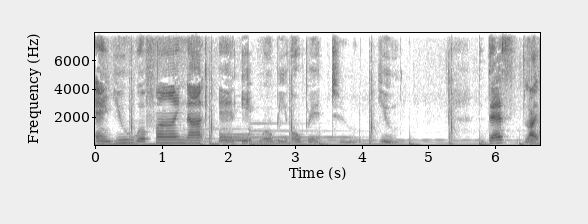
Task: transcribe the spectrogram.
and you will find. Knock and it will be open to you. That's like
